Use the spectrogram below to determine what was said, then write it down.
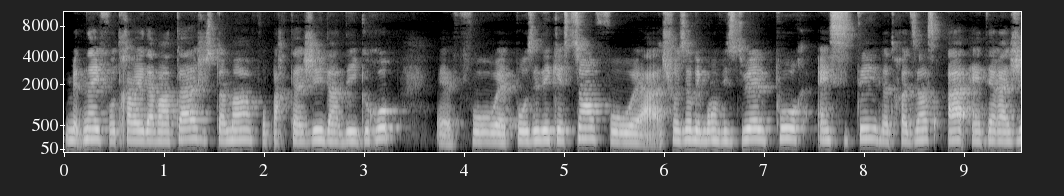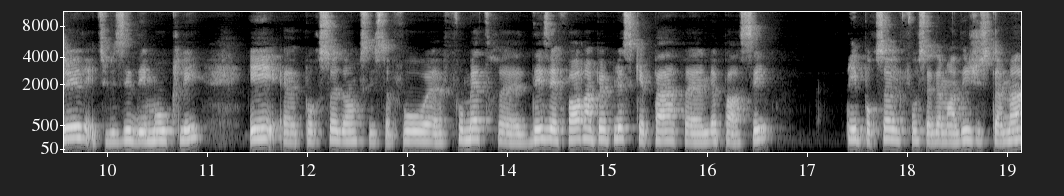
Maintenant, il faut travailler davantage, justement, il faut partager dans des groupes, il euh, faut poser des questions, il faut choisir les bons visuels pour inciter notre audience à interagir, utiliser des mots-clés. Et pour ça, donc, il faut, faut mettre des efforts un peu plus que par le passé. Et pour ça, il faut se demander justement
